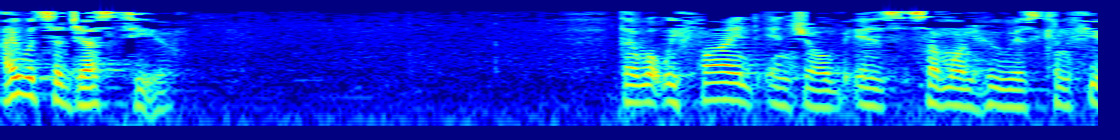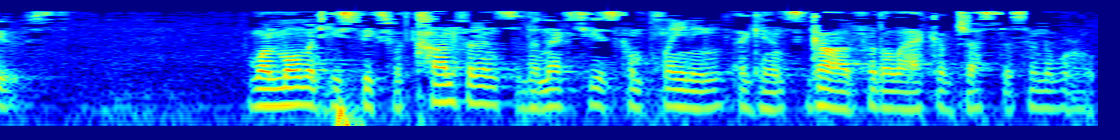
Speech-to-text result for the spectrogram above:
I would suggest to you that what we find in Job is someone who is confused. One moment he speaks with confidence, the next he is complaining against God for the lack of justice in the world.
